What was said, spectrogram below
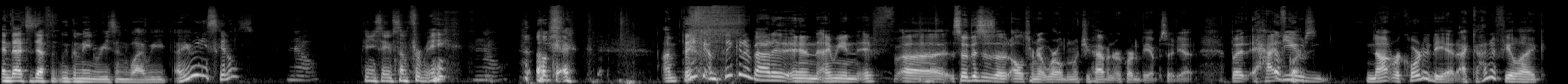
and that's definitely the main reason why we are you eating skittles No. can you save some for me No. okay I'm think I'm thinking about it, and I mean, if uh, so, this is an alternate world in which you haven't recorded the episode yet. But had you not recorded it yet, I kind of feel like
